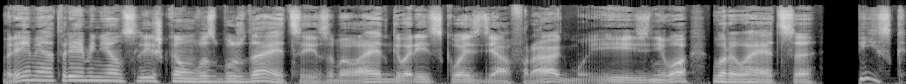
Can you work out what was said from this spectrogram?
Время от времени он слишком возбуждается и забывает говорить сквозь диафрагму, и из него вырывается писк.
